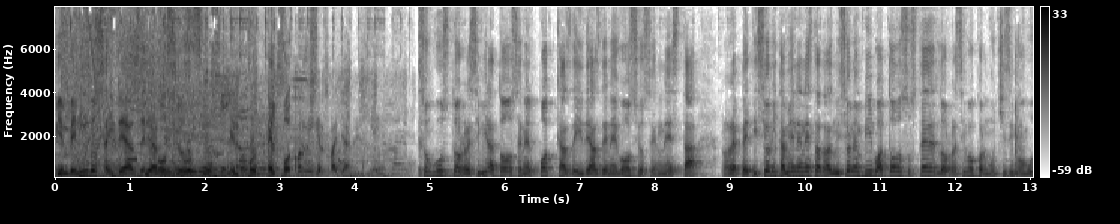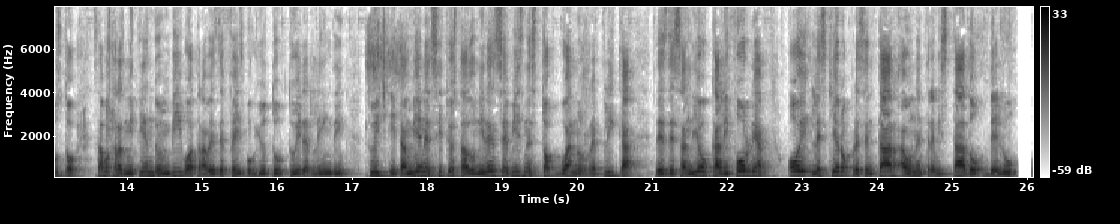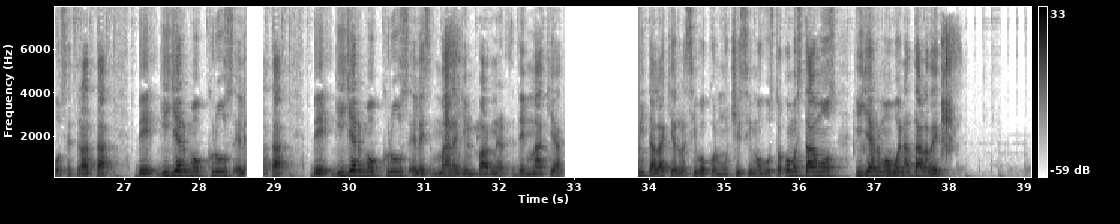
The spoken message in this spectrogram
Bienvenidos a Ideas de Negocios, el, podcast. Con Miguel Payares. Es un gusto recibir a todos en el podcast de Ideas de Negocios en esta repetición y también en esta transmisión en vivo a todos ustedes los recibo con muchísimo gusto. Estamos transmitiendo en vivo a través de Facebook, YouTube, Twitter, LinkedIn, Twitch y también el sitio estadounidense Business Top One nos replica desde San Diego, California. Hoy les quiero presentar a un entrevistado de lujo. Se trata de Guillermo Cruz. Él trata de Guillermo Cruz, él es Managing Partner de Maquia Capital, a quien recibo con muchísimo gusto. ¿Cómo estamos, Guillermo? Buena tarde.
